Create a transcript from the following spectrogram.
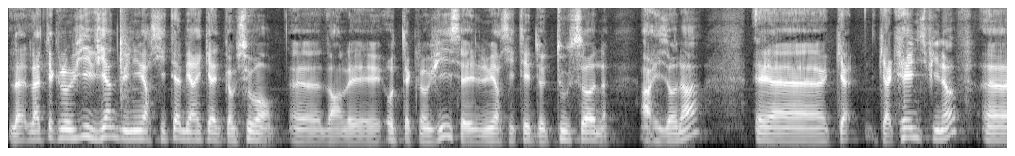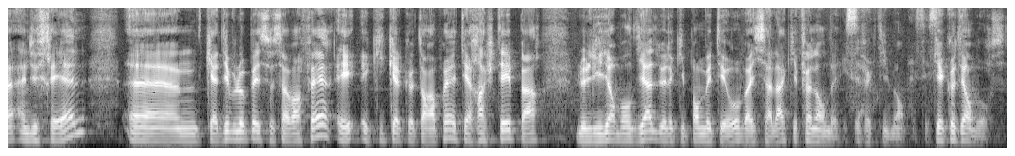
la, technologie vient de l'université américaine, comme souvent euh, dans les hautes technologies. C'est l'université de Tucson Arizona, euh, qui, a, créé une spin-off euh, industrielle, qui a développé ce savoir-faire et, qui, quelques temps après, a été racheté par le leader mondial de l'équipement météo, Vaisala, qui est finlandais, effectivement, qui est coté en bourse.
